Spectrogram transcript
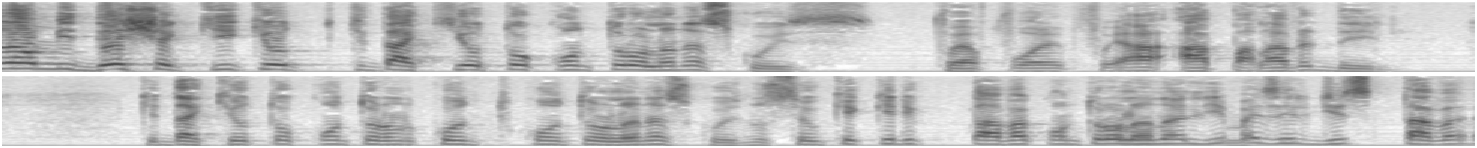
não, me deixa aqui que, eu, que daqui eu tô controlando as coisas. Foi, foi, foi a, a palavra dele que daqui eu estou controlando, controlando as coisas. Não sei o que, que ele estava controlando ali, mas ele disse que estava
